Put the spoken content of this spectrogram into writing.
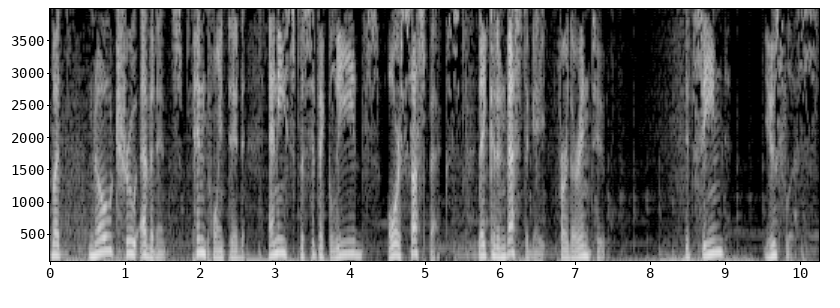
But no true evidence pinpointed any specific leads or suspects they could investigate further into. It seemed useless.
